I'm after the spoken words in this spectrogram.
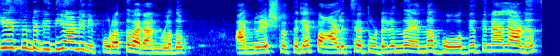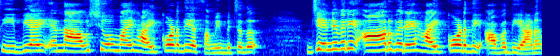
കേസിന്റെ വിധിയാണ് ഇനി പുറത്തു വരാനുള്ളതും. അന്വേഷണത്തിലെ പാളിച്ച തുടരുന്നു എന്ന ബോധ്യത്തിനാലാണ് സി ബി ഐ എന്ന ആവശ്യവുമായി ഹൈക്കോടതിയെ സമീപിച്ചത്. ജനുവരി ആറ് വരെ ഹൈക്കോടതി അവധിയാണ്.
